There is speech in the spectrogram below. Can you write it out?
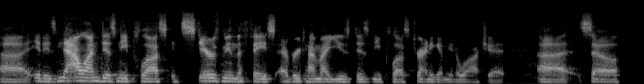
Uh, it is now on Disney Plus. It stares me in the face every time I use Disney Plus, trying to get me to watch it. Uh, so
